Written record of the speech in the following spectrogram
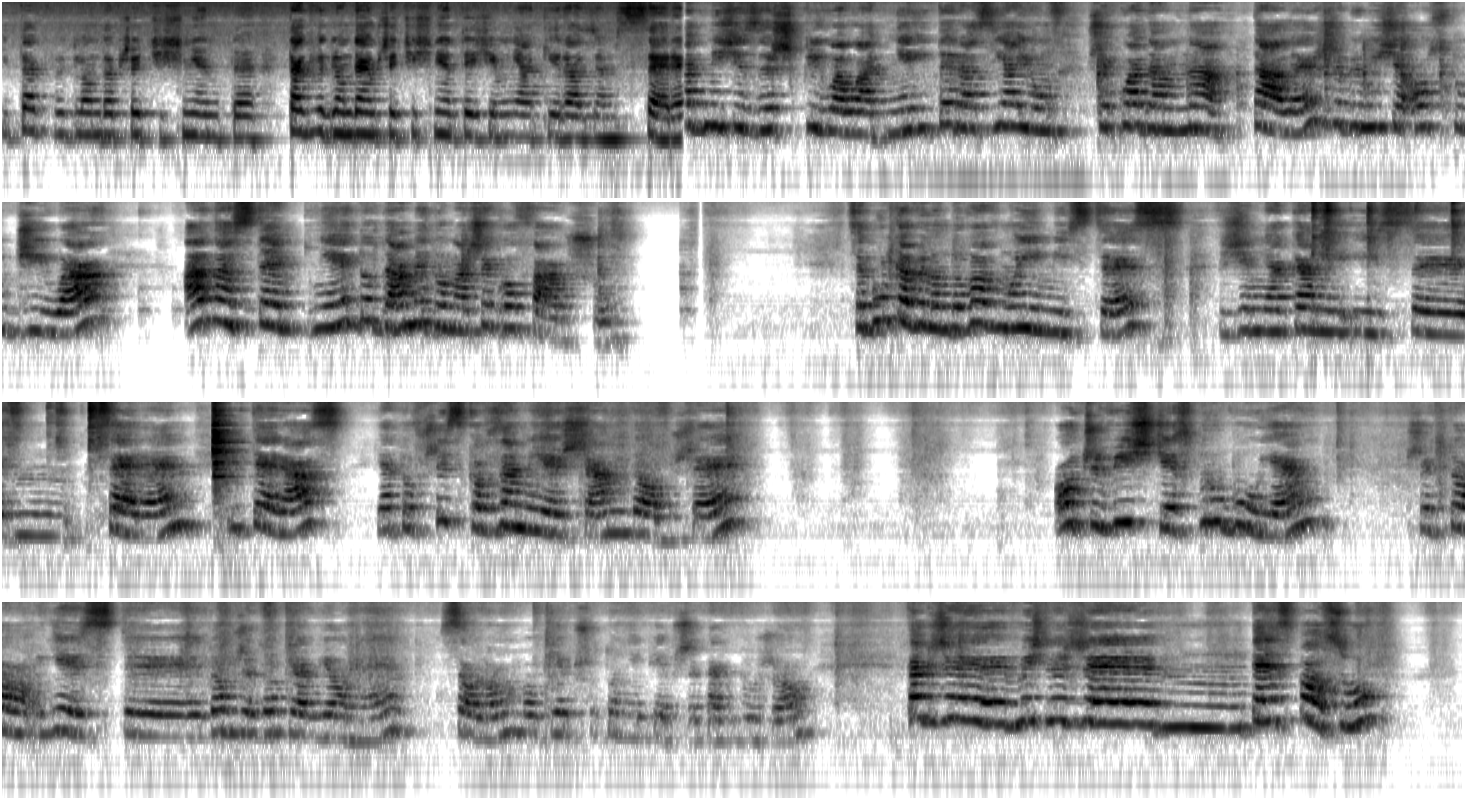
I tak wygląda przeciśnięte, tak wyglądają przeciśnięte ziemniaki razem z serem. Tak mi się zeszkliła ładnie i teraz ja ją przekładam na talerz, żeby mi się ostudziła, a następnie dodamy do naszego farszu. Cebulka wylądowała w mojej misce z ziemniakami i z mm, serem i teraz ja to wszystko zamieszam dobrze. Oczywiście spróbuję, czy to jest y, dobrze doprawione solą, bo pieprzu to nie pieprzę tak dużo. Także myślę, że mm, ten sposób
